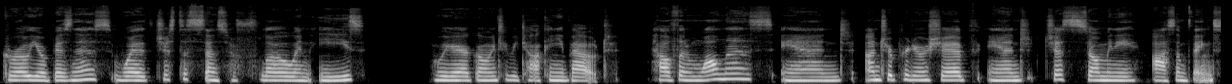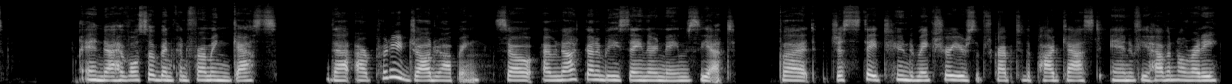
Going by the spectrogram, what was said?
grow your business with just a sense of flow and ease. We are going to be talking about health and wellness and entrepreneurship and just so many awesome things. And I have also been confirming guests that are pretty jaw dropping. So I'm not going to be saying their names yet, but just stay tuned make sure you're subscribed to the podcast. And if you haven't already,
